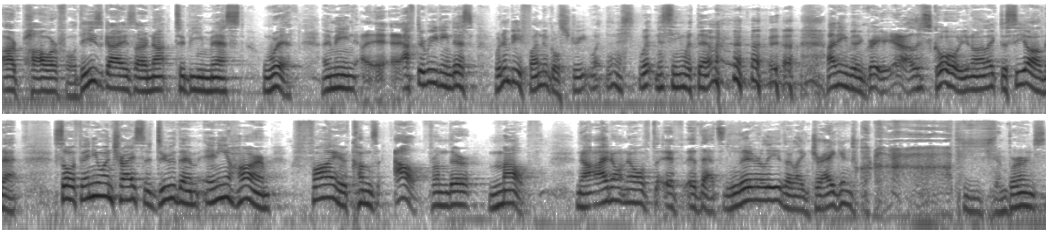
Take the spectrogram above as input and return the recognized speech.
are powerful. These guys are not to be messed with. I mean, after reading this, wouldn't it be fun to go street witness, witnessing with them? I think it'd be great. Yeah, let's go. You know, I like to see all that. So if anyone tries to do them any harm, fire comes out from their mouth. Now, I don't know if, if, if that's literally, they're like dragons and burns,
